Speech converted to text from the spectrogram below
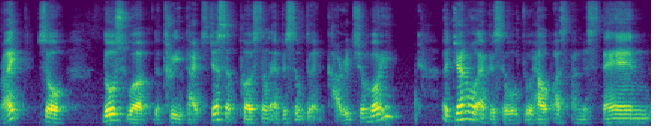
Right? So those were the three types. Just a personal epistle to encourage somebody, a general epistle to help us understand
